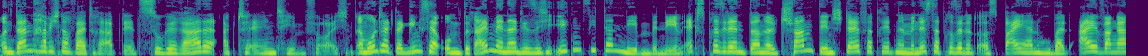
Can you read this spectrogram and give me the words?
Und dann habe ich noch weitere Updates zu gerade aktuellen Themen für euch. Am Montag, da ging es ja um drei Männer, die sich irgendwie daneben benehmen. Ex-Präsident Donald Trump, den stellvertretenden Ministerpräsident aus Bayern Hubert Aiwanger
